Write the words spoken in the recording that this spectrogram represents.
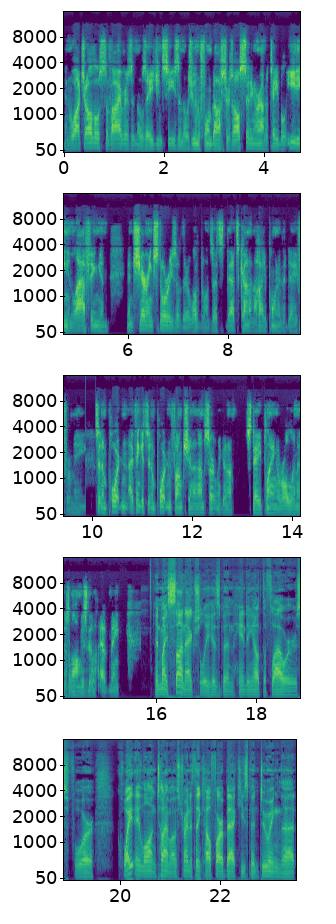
and watch all those survivors and those agencies and those uniformed officers all sitting around a table eating and laughing and and sharing stories of their loved ones that's that's kind of the high point of the day for me it's an important i think it's an important function and i'm certainly going to stay playing a role in as long as they'll have me and my son actually has been handing out the flowers for quite a long time. I was trying to think how far back he's been doing that.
